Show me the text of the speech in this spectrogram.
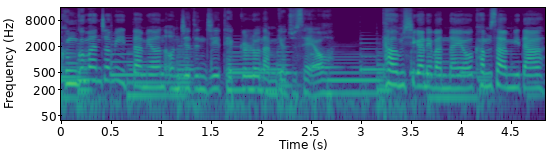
궁금한 점이 있다면 언제든지 댓글로 남겨주세요. 다음 시간에 만나요. 감사합니다.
